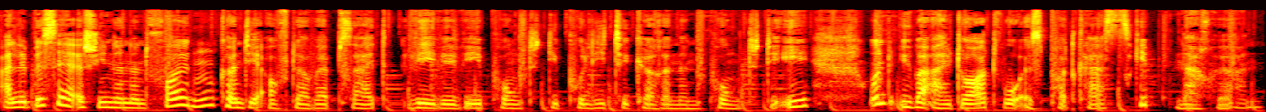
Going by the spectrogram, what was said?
Alle bisher erschienenen Folgen könnt ihr auf der Website www.diepolitikerinnen.de und überall dort, wo es Podcasts gibt, nachhören.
